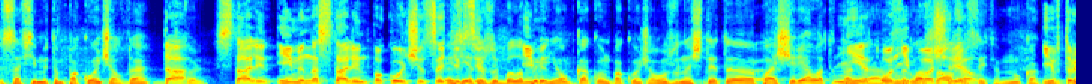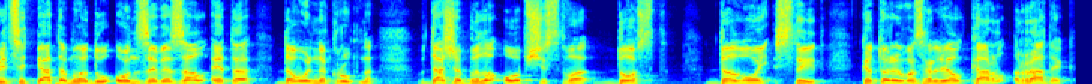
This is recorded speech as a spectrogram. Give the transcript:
со всем этим покончил, да? Да? Сталин, именно Сталин покончил с этим Если всем. это же было при Именно- нем, как он покончил? Он значит, это поощрял это Нет, тогда? он не поощрял. с этим? Ну как? И в 1935 году он завязал это довольно крупно. Даже было общество ДОСТ, «Долой стыд», который возглавлял Карл Радек,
